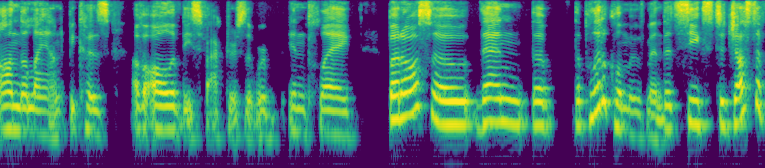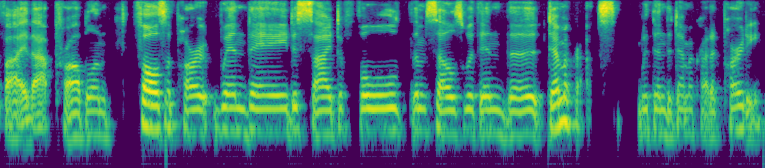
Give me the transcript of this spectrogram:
on the land because of all of these factors that were in play but also then the the political movement that seeks to justify that problem falls apart when they decide to fold themselves within the democrats within the democratic party.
